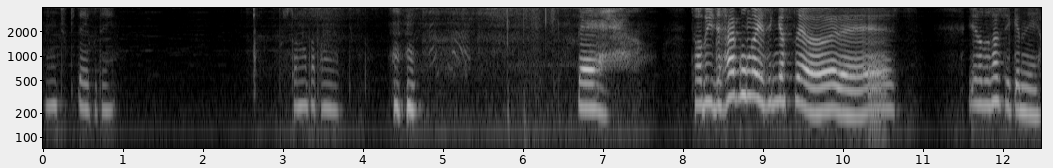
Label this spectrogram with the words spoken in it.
그냥 죽기다 이거네. 불쌍하다 방금. 네. 저도 이제 살 공간이 생겼어요. 네. 이제 저도 살 수 있겠네요.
